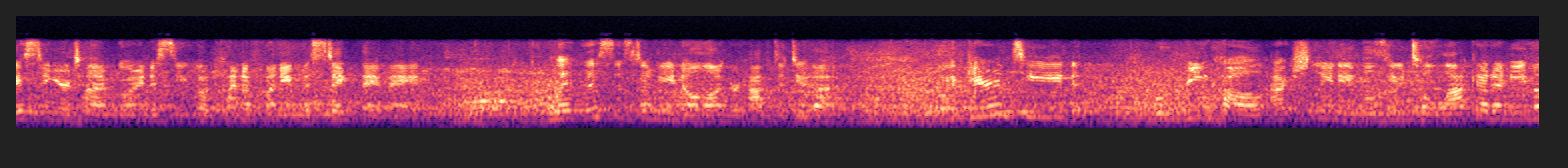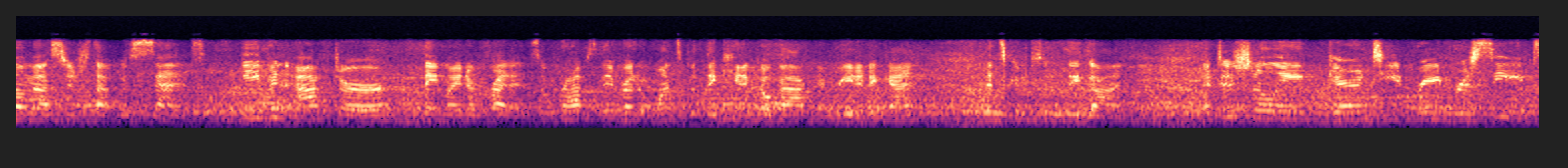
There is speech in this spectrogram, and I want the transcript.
wasting your time going to see what kind of funny mistake they made. With this system, you no longer have to do that. The guaranteed recall actually enables you to lock out an email message that was sent even after they might have read it. So perhaps they read it once, but they can't go back and read it again. It's completely gone. Additionally, guaranteed read receipt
